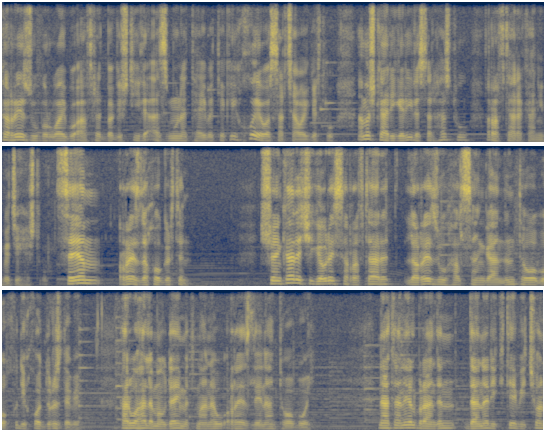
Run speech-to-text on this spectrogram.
کە ڕێز و بڕوای بۆ ئافرەت بەگشتی لە ئەزمونە تایبەتەکەی خۆیەوە سەرچاوی گرت بوو ئەمەش کاریگەری لەسەر هەست و ڕفتارەکانی بەجێهێشت بوو سێم ڕێز لە خۆگرتن شوێنکارێکی گەورەی سەرڕفتارت لە ڕێز و هەڵسەنگاندنتەوە بۆ خودی خۆ دروست دەبێت هەروەها لە مەودای متمانە و ڕێز لێنانتەوە بۆی ناتانێل براندن دانەری کتێبی چۆن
